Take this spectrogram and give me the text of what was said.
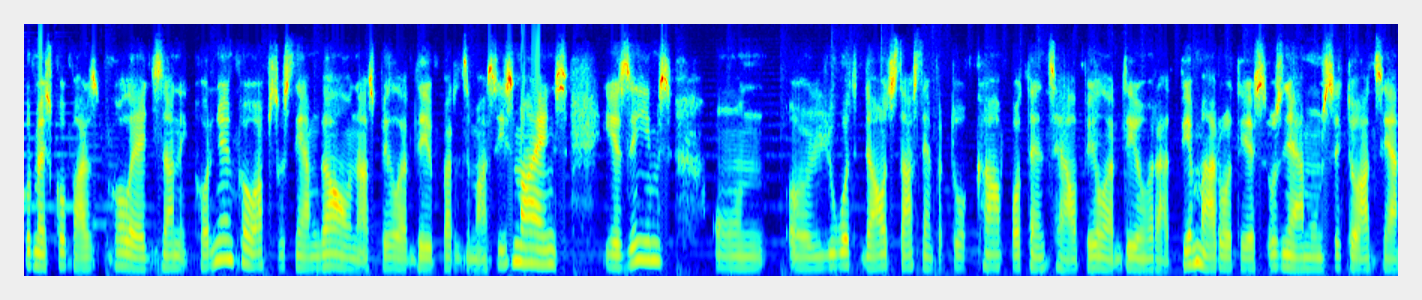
kur mēs kopā ar kolēģi Zani Korņenko apskatījām galvenās pilāra divu paredzamās izmaiņas, iezīmes un ļoti daudz stāstiem par to, kā potenciāli Pilāra 2 varētu piemēroties uzņēmumu situācijā,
